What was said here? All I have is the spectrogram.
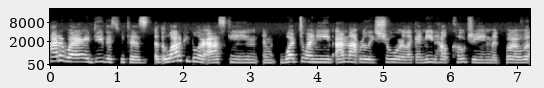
how do I do this? Because a lot of people are asking, and what do I need? I'm not really sure. Like I need help coaching, but blah, blah, blah.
